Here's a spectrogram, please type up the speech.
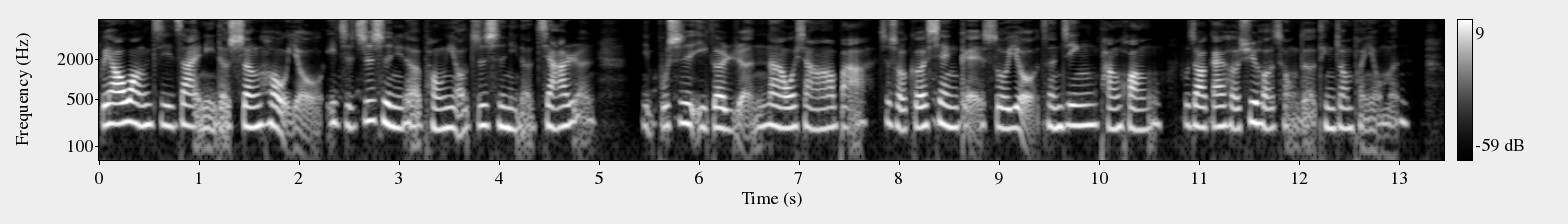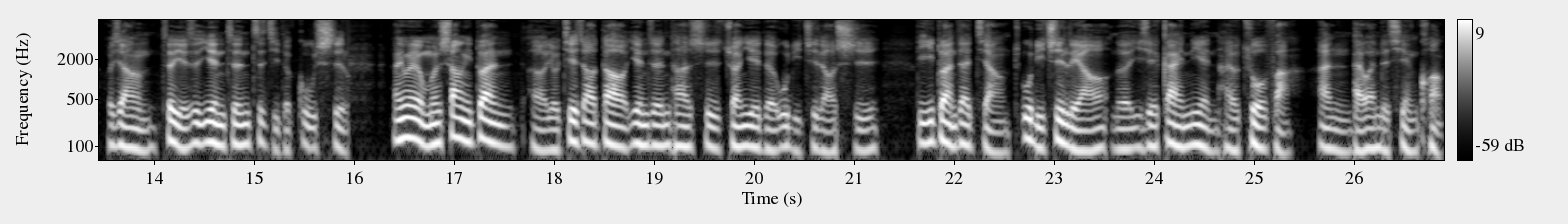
不要忘记，在你的身后有一直支持你的朋友，支持你的家人。你不是一个人。那我想要把这首歌献给所有曾经彷徨、不知道该何去何从的听众朋友们。我想这也是彦蓁自己的故事了。那因为我们上一段呃有介绍到彦蓁他是专业的物理治疗师，第一段在讲物理治疗的一些概念还有做法和台湾的现况。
